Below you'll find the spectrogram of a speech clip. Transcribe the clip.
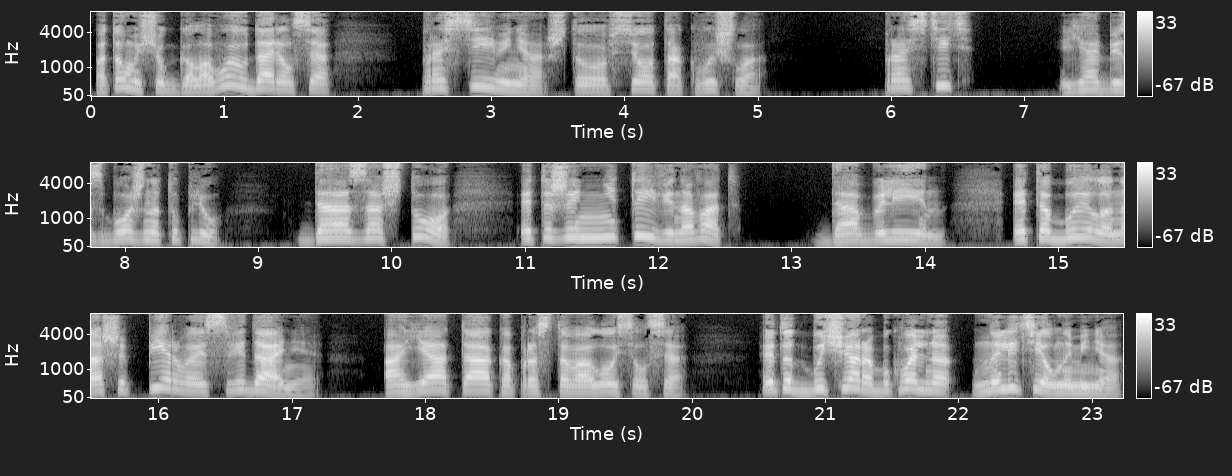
потом еще головой ударился. прости меня, что все так вышло». «Простить?» Я безбожно туплю. «Да за что? Это же не ты виноват!» «Да блин! Это было наше первое свидание, а я так опростоволосился. Этот бычара буквально налетел на меня.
